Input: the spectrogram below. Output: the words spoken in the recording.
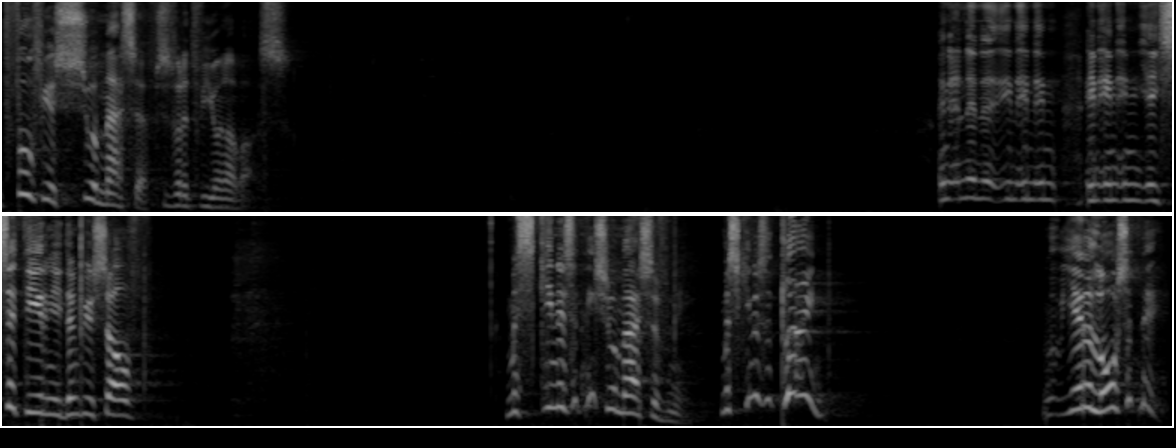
Dit voel vir jou so massive soos wat dit vir Jonah was. En en en en en en en, en, en jy sit hier en jy dink vir jouself Miskien is dit nie so massive nie. Miskien is dit klein. Here los dit net.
